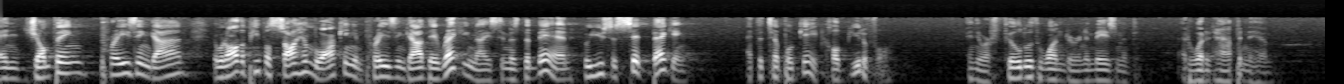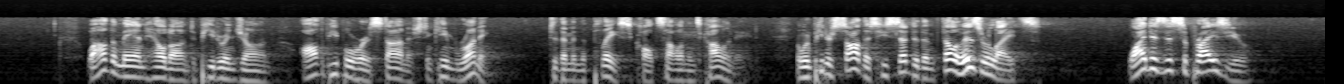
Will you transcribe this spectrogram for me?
and jumping, praising God. And when all the people saw him walking and praising God, they recognized him as the man who used to sit begging at the temple gate called Beautiful. And they were filled with wonder and amazement at what had happened to him. While the man held on to Peter and John, all the people were astonished and came running to them in the place called Solomon's Colonnade. And when Peter saw this, he said to them, Fellow Israelites, why does this surprise you?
